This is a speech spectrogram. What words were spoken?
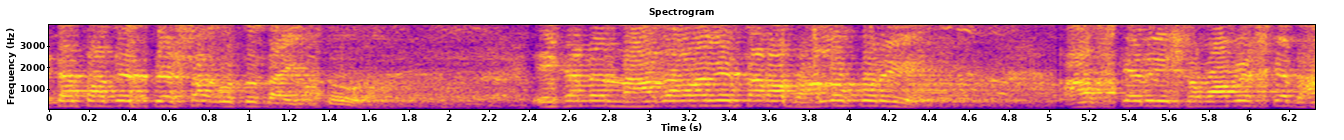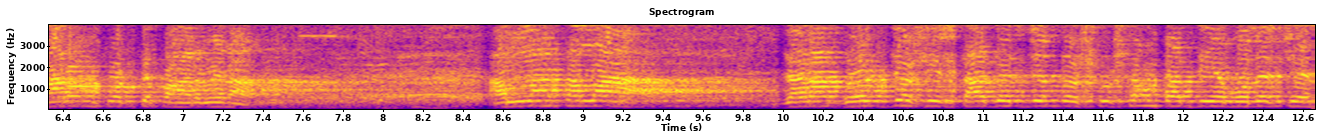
এটা তাদের পেশাগত দায়িত্ব। এখানে না দাঁড়ালে তারা ভালো করে আজকের এই সমাবেশকে ধারণ করতে পারবে না। আল্লাহ তালা যারা ধৈর্যশীল, তাদের জন্য সুসংবাদ দিয়ে বলেছেন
